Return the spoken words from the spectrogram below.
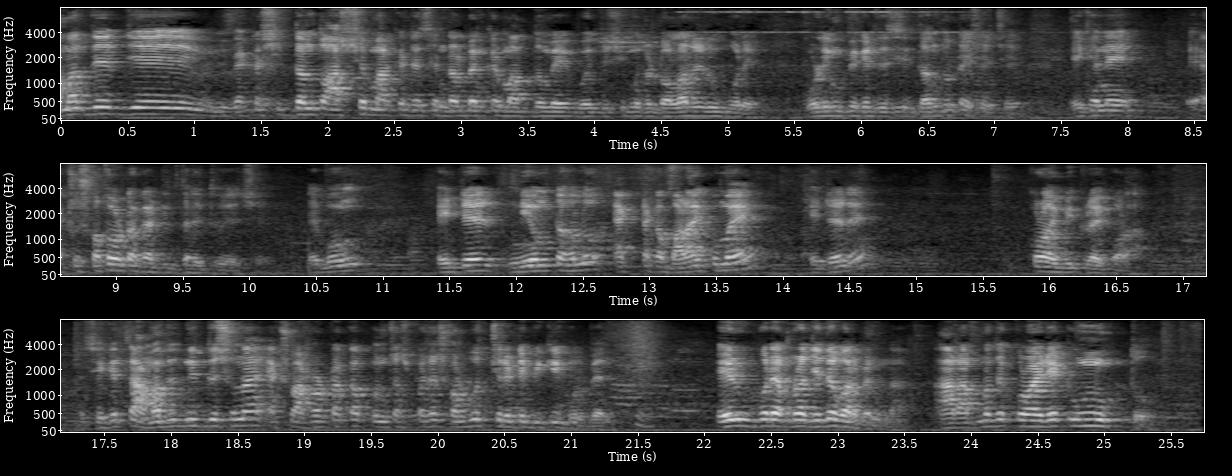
আমাদের যে একটা সিদ্ধান্ত আসছে মার্কেটে সেন্ট্রাল ব্যাংকের মাধ্যমে বৈদেশিক মুদ্রা ডলারের উপরে হোল্ডিং প্যাকের যে সিদ্ধান্তটা এসেছে, এখানে একশো সতেরো টাকা নির্ধারিত হয়েছে। এবং এটার নিয়মটা হলো এক টাকা বাড়ায় কমায়, এটারে ক্রয় বিক্রয় করা। সেক্ষেত্রে আমাদের নির্দেশনা একশো আঠারো টাকা পঞ্চাশ পয়সা সর্বোচ্চ রেটে বিক্রি করবেন। এর উপরে আপনারা যেতে পারবেন না। আর আপনাদের ক্রয় রেট উন্মুক্ত।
